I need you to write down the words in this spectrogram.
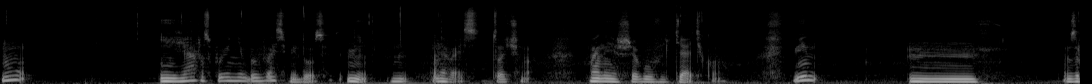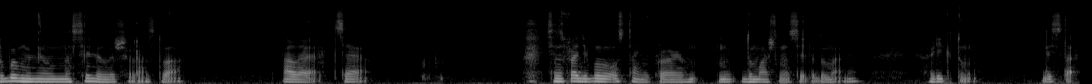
Ну. І я розповів ніби весь мій досвід. Ні, не весь, точно. У мене ще був дядько. Він м- зробив мені насилля лише раз-два. Але це. Це насправді було останній прояв домашнього насилля до мене. Рік тому. Десь так.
